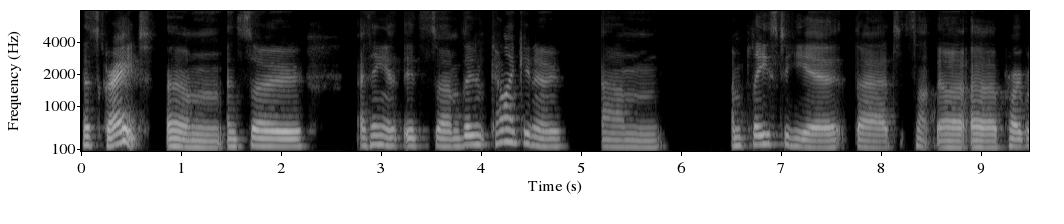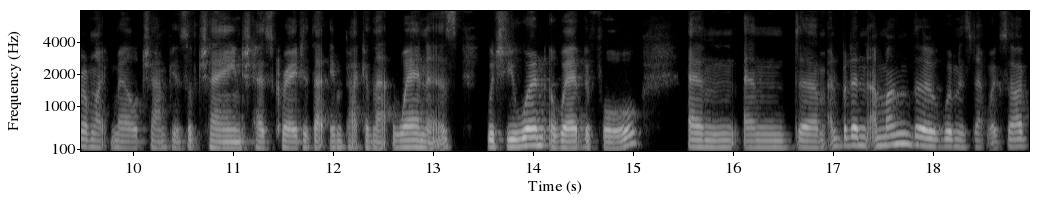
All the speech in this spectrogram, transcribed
That's great. Um, and so I think it's um, then kind of like, you know, um, I'm pleased to hear that some, uh, a program like Male Champions of Change has created that impact and that awareness, which you weren't aware before. And and um, and but then among the women's networks, so I've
